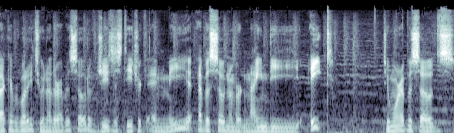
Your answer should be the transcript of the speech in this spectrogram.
Back, everybody, to another episode of Jesus, Dietrich, and Me, episode number 98. Two more episodes,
